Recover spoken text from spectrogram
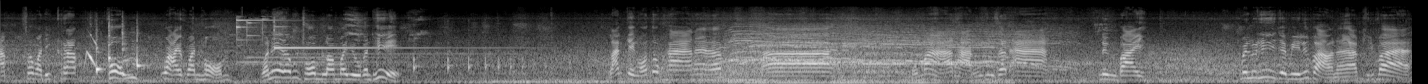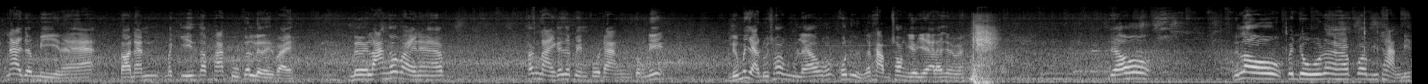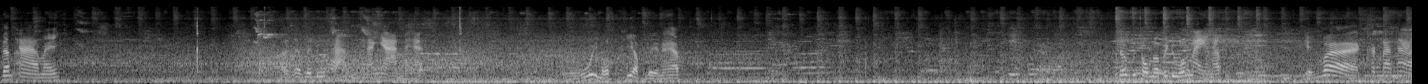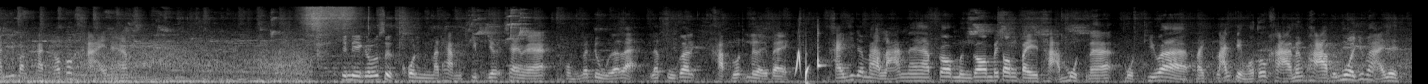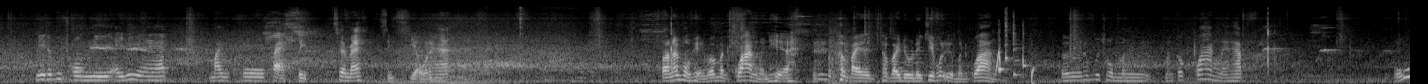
ครับ สวัสดีครับ ผมวายควันหอม วันนี้ท่านผู้ชมเรามาอยู่กันที่ ร้านเก่งออโต้คาร์นะครับผมมาหาถังดีซัอาหนึ่งใบ ไม่รู้ที่จะมีหรือเปล่านะครับ คิดว่าน่าจะมีนะฮะ ตอนนั้นเมื่อกี้สักพักกูก็เลยไป เลยล้างเข้าไปนะครับ ข้างในก็จะเป็นโกดังตรงนี้ หรือไม่อยากดูช่องกูแล้ว คนอื่นก็ทำช่องเยอะแยะแล้วใช่ไหมเดี๋ยวเดี๋ยวเราไปดูนะครับว่ามีถังดีซันอาไหม จะไปดูถังพนักงานนะฮะโอ้ยรถเพียบเลยนะครับท่านผู้ชมเราไปดูข้างในนะครับ เห็นว่าข้างหน้าหน้านี่บางคันเขาก็ขายนะครับ ที่นี่ก็รู้สึกคนมาทำคลิปเยอะใช่ไหมฮะผมก็ดูแล้วแหละ แล้วกูก็ขับรถเลยไป ใครที่จะมาร้านนะครับ ก็มึงก็ไม่ต้องไปถามหมุดนะฮะ หมุดที่ว่าไปร้านเก่งของโต๊ะคาแม่งพาไปมั่วชิบหายเลย นี่ท่านผู้ชมมีไอ้นี่นะครับ ไมโคร 80 ใช่ไหมสีเขียวนะฮะ ตอนนั้นผมเห็นว่ามันกว้างเหมือนเนี่นะทำไมทำไมดูในคลิปคนอื่นมันกว้าง เออท่านผู้ชมมันมันก็กว้างนะครับโอ้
